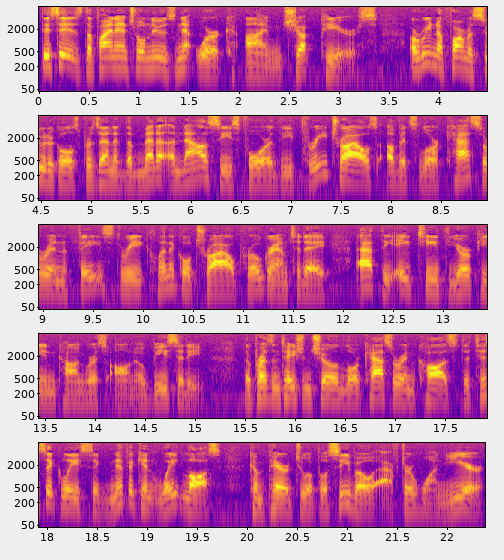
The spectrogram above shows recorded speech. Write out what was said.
This is the Financial News Network. I'm Chuck Pierce. Arena Pharmaceuticals presented the meta-analyses for the three trials of its lorcaserin Phase 3 clinical trial program today at the 18th European Congress on Obesity. The presentation showed lorcaserin caused statistically significant weight loss compared to a placebo after one year.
